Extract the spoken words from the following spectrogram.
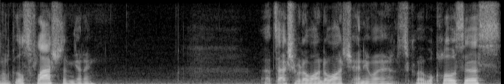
Look at those flashes I'm getting. That's actually what I wanted to watch anyway. Let's go. We'll close this.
